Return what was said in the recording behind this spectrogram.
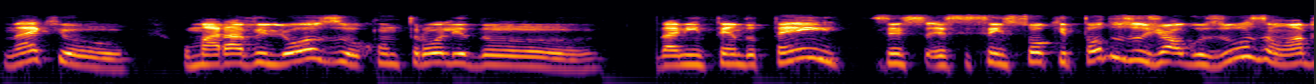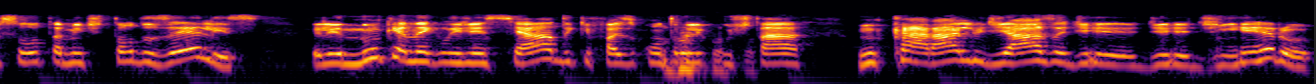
né? Que o, o maravilhoso controle do, da Nintendo tem, esse sensor que todos os jogos usam, absolutamente todos eles. Ele nunca é negligenciado e que faz o controle custar um caralho de asa de, de dinheiro.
